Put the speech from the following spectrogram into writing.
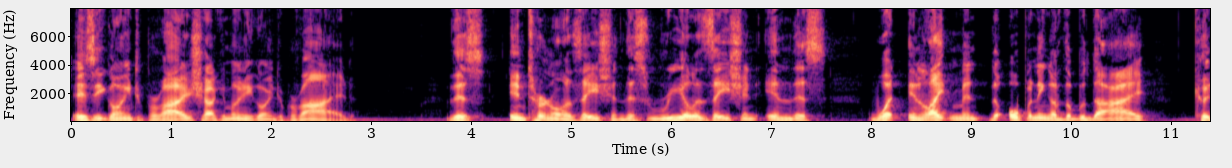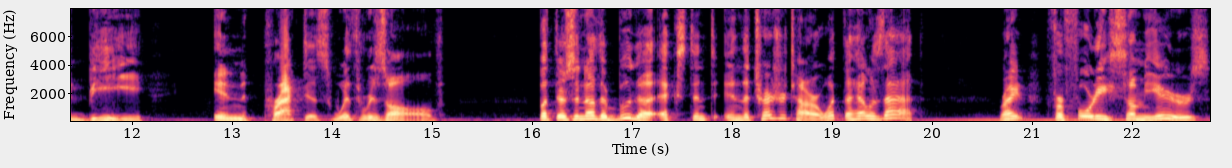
is he going to provide, Shakyamuni going to provide this internalization, this realization in this, what enlightenment, the opening of the Buddha eye could be in practice with resolve. But there's another Buddha extant in the treasure tower. What the hell is that? Right? For 40 some years,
